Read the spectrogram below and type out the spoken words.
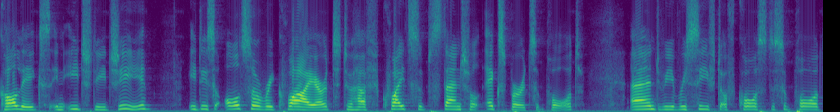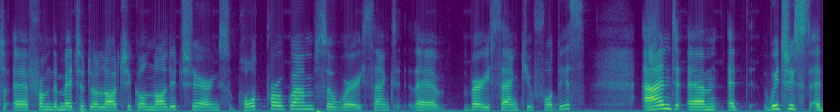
colleagues in each DG, it is also required to have quite substantial expert support and we received, of course, the support uh, from the Methodological Knowledge Sharing Support Program. So very thank, uh, very thank you for this. And um, which is a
